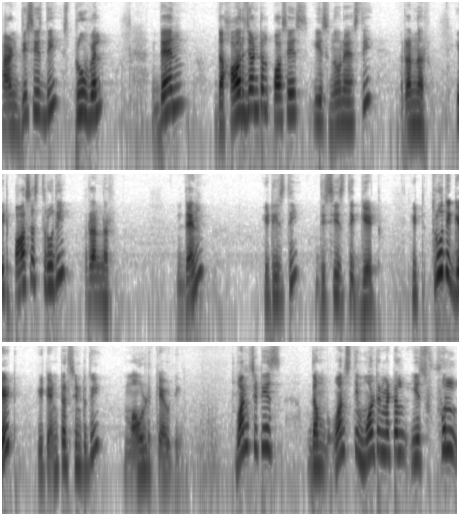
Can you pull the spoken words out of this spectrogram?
and this is the sprue well. Then the horizontal passage is known as the runner, it passes through the runner. Then it is the this is the gate, it through the gate it enters into the mold cavity. Once it is the once the molten metal is full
